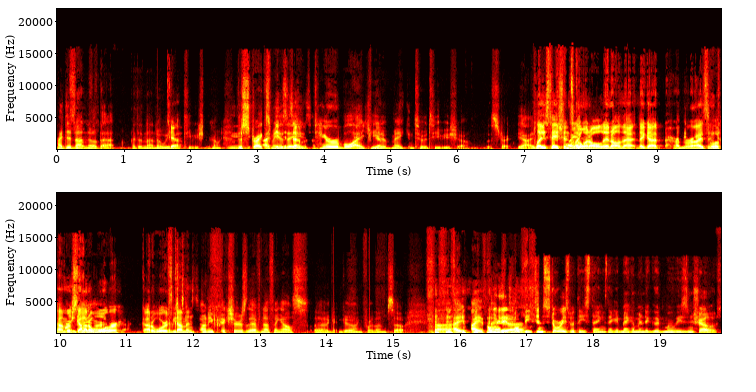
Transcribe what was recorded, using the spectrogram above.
I did not know that. I did not know we Yeah. had a TV show coming. Mm. This strikes I me as a Amazon. terrible IP HBO. to make into a TV show. This strike, yeah. I did- PlayStation's like- going all in on that. They got I mean, Horizon well, coming, course God of are. War, God of War's Have you seen coming. Sony Pictures, they have nothing else uh, going for them. So, uh, I, I If only think, they uh, told decent stories with these things, they could make them into good movies and shows.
